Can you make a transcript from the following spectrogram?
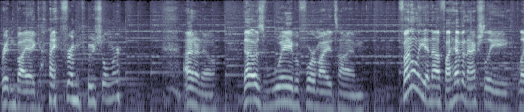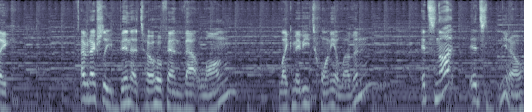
written by a guy from Pushelmer. I don't know. That was way before my time. Funnily enough, I haven't actually like I haven't actually been a Touhou fan that long. Like maybe 2011. It's not it's, you know,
